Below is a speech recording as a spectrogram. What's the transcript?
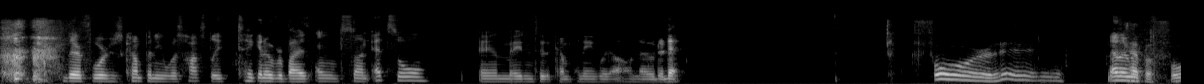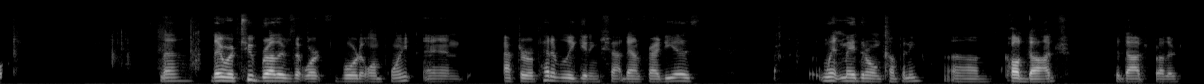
Therefore, his company was hostily taken over by his own son Edsel and made into the company we all know today. Ford. Hey. Now there Type were, of Ford. no, there were two brothers that worked for Ford at one point, and after repetitively getting shot down for ideas, went and made their own company um, called Dodge, the Dodge Brothers,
